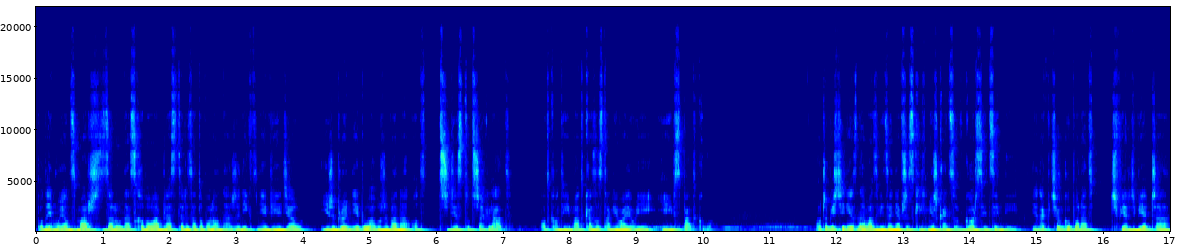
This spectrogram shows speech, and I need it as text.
Podejmując marsz, Zaluna schowała blaster zadowolona, że nikt nie wiedział, iż broń nie była używana od 33 lat, odkąd jej matka zostawiła ją jej, jej w spadku. Oczywiście nie znała z widzenia wszystkich mieszkańców Gors i Cindy, jednak w ciągu ponad ćwierćwiecza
